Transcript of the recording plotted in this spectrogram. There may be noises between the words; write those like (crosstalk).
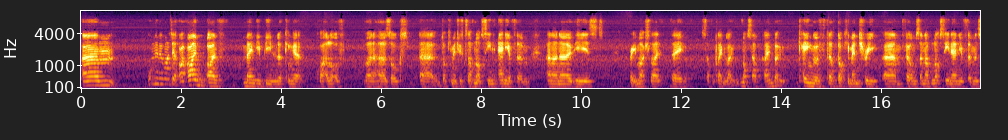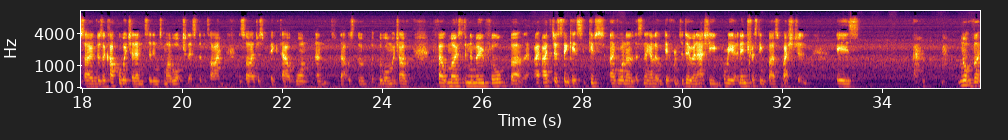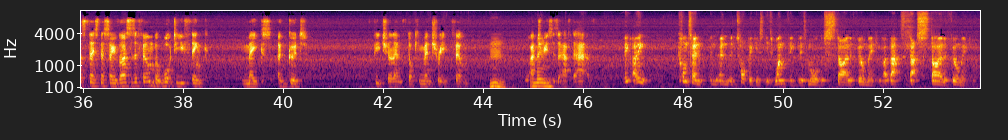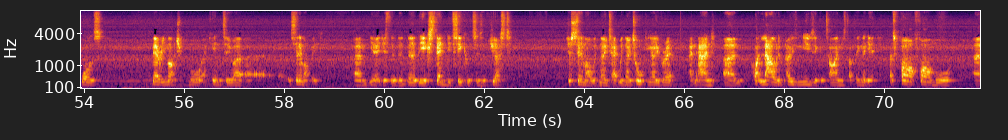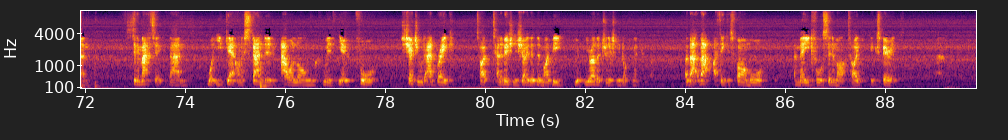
Um, what maybe I want to do? I, I, I've mainly been looking at quite a lot of Werner Herzog's uh, documentaries because I've not seen any of them, and I know he is pretty much like the self-acclaimed, like not self-acclaimed, but king of the documentary um, films, and I've not seen any of them. And so there's a couple which had entered into my watch list at the time, and so I just picked out one, and that was the the one which I've felt most in the mood for. But I, I just think it gives everyone listening a little different to do, and actually probably an interesting first question is not necessarily versus a film, but what do you think makes a good feature length documentary film? Mm. What attributes does it have to have? I think, I think content and, and, and, topic is, is one thing, but it's more the style of filmmaking. Like that, that style of filmmaking was very much more akin to a, a, a cinema piece. Um, you know, just the, the, the, the, extended sequences of just just cinema with no tech, with no talking over it, and and um, quite loud, imposing music at times. Type thing that yeah, that's far far more um, cinematic than what you get on a standard hour long with you know four scheduled ad break type television show that, that might be your, your other traditional documentary. But that that I think is far more a made for cinema type experience.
